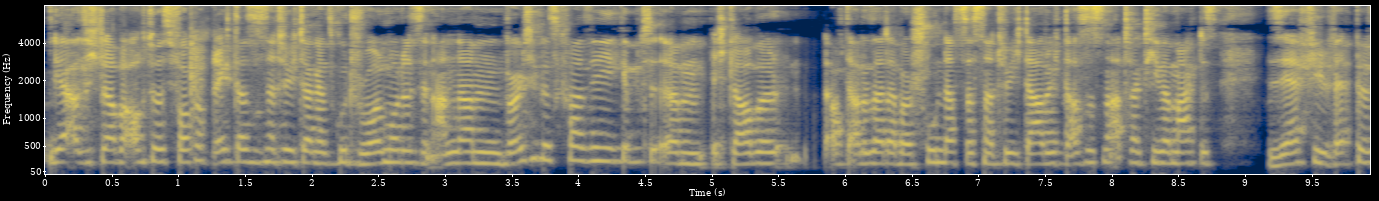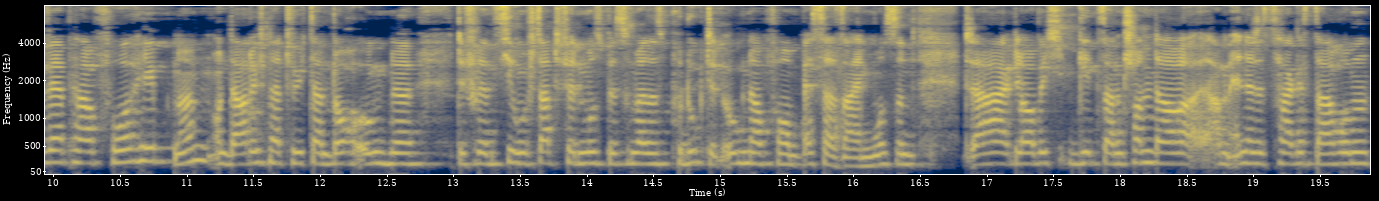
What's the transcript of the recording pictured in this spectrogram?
Ja. ja, also ich glaube auch, du hast vollkommen recht, dass es natürlich da ganz gute Role Models in anderen Verticals quasi gibt. Ähm, ich glaube auf der anderen Seite aber schon, dass das natürlich dadurch, dass es ein attraktiver Markt ist, sehr viel Wettbewerb hervorhebt ne? und dadurch natürlich dann doch irgendeine Differenzierung stattfinden muss, beziehungsweise das Produkt in irgendeiner Form besser sein muss. Und da, glaube ich, geht es dann schon da am Ende des Tages darum,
